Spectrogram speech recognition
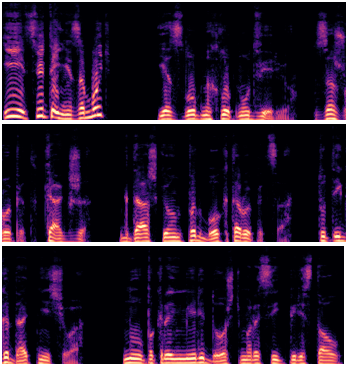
И цветы не забудь. Я злобно хлопнул дверью. Зажопят, как же. К Дашке он под бок торопится. Тут и гадать нечего. Ну, по крайней мере, дождь моросить перестал.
